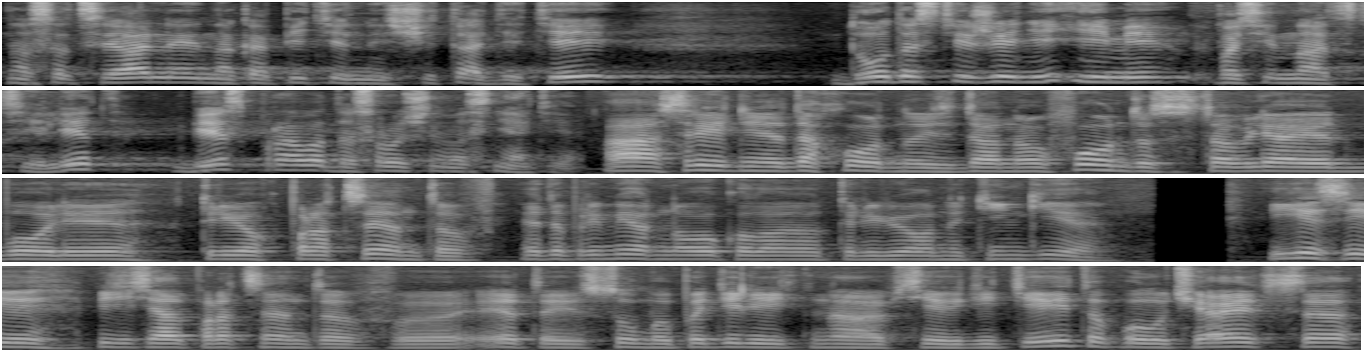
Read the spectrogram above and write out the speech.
на социальные накопительные счета детей – до достижения ими 18 лет без права досрочного снятия. А средняя доходность данного фонда составляет более 3%. Это примерно около триллиона тенге. Если 50% э, этой суммы поделить на всех детей, то получается,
